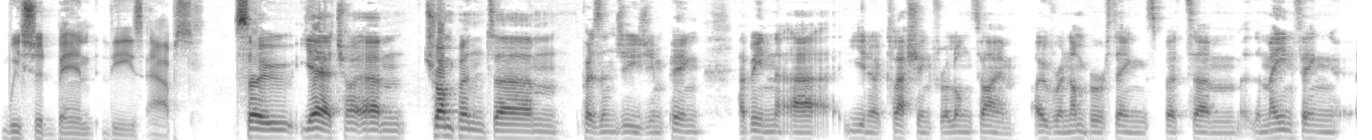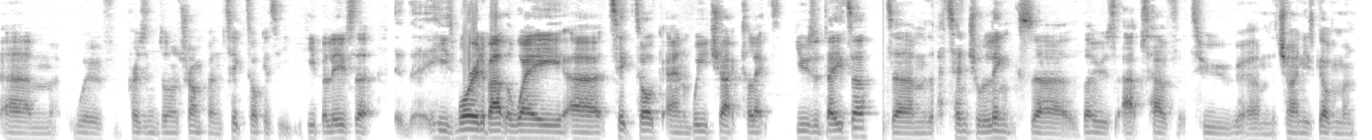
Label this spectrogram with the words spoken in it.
we should ban these apps? So yeah, um, Trump and um, President Xi Jinping have been, uh, you know, clashing for a long time over a number of things. But um, the main thing um, with President Donald Trump and TikTok is he, he believes that he's worried about the way uh, TikTok and WeChat collect user data, and, um, the potential links uh, those apps have to um, the Chinese government.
